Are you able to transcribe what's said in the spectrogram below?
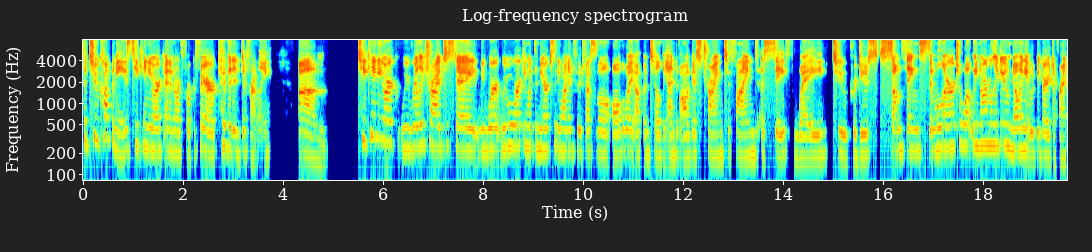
the two companies, TK New York and a North Fork Affair, pivoted differently. Um, TK New York, we really tried to stay. We were we were working with the New York City Wine and Food Festival all the way up until the end of August, trying to find a safe way to produce something similar to what we normally do, knowing it would be very different.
